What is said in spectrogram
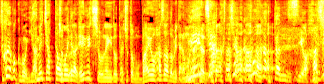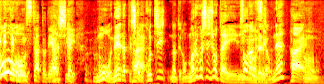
そこで僕もうやめちゃった思い出がある江口少年にとってはちょっともうバイオハザードみたいなもんだったんですめちゃくちゃ怖かったんですよ。初めてモンスターと出会うし。確かに。もうね、だってしかもはいこっち、なんていうの？丸腰状態そうななわけんですよ。ですもんね。はい、うん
